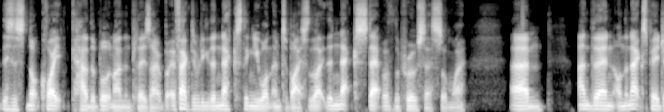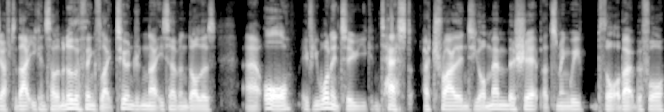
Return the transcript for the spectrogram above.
this is not quite how the boat and island plays out, but effectively the next thing you want them to buy. So like the next step of the process somewhere. Um, And then on the next page after that, you can sell them another thing for like $297. Uh, or if you wanted to, you can test a trial into your membership. That's something we've thought about before.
